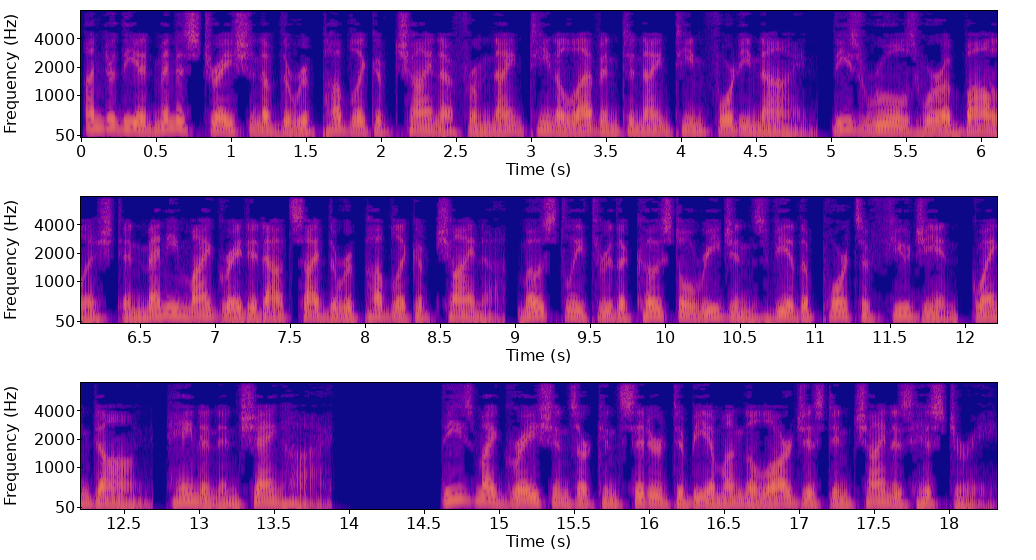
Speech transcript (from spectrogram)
Under the administration of the Republic of China from 1911 to 1949, these rules were abolished and many migrated outside the Republic of China, mostly through the coastal regions via the ports of Fujian, Guangdong, Hainan and Shanghai. These migrations are considered to be among the largest in China's history.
